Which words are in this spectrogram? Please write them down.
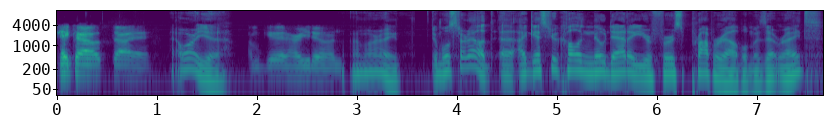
Hey, Kyle, it's. How are you? I'm good. How are you doing? I'm all right. And we'll start out. Uh, I guess you're calling No Data your first proper album. Is that right?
